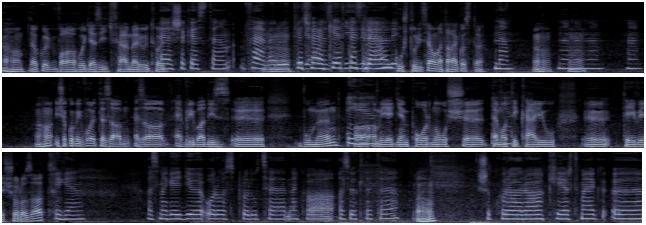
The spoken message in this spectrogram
aha, de akkor valahogy ez így felmerült, hogy El se kezdtem. Felmerült, Tehát igen. felkértek izraeli- Kusturicával már találkoztál? Nem, Aha, nem, aha. nem, nem. nem. Aha, és akkor még volt ez a, ez a Everybody's uh, Woman, Igen. a, ami egy ilyen pornós uh, tematikájú uh, tévésorozat. Igen. Az meg egy orosz producernek a, az ötlete, Aha. és akkor arra kért meg. Ö,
